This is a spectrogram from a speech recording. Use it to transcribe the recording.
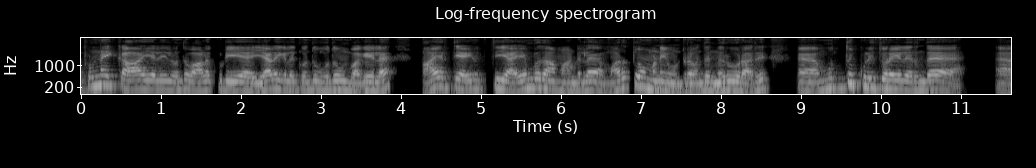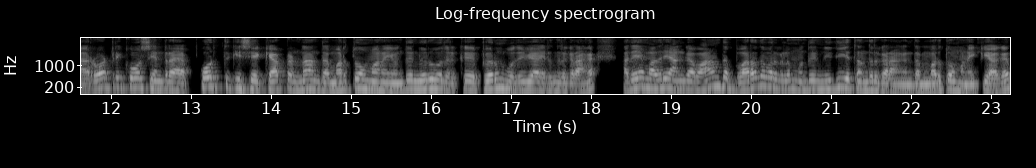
புன்னை புன்னைக்காயலில் வந்து வாழக்கூடிய ஏழைகளுக்கு வந்து உதவும் வகையில 1550ஆம் ஆண்டுல மருத்துவமனை ஒன்றை வந்து நிறுவுறாரு. அ இருந்த ரோட்ரிகோஸ் என்ற போர்த்துகீசிய கேப்டன் தான் அந்த மருத்துவமனை வந்து நிறுவதற்கு பெரும் உதவியாக இருந்திருக்கிறாங்க. அதே மாதிரி அங்கே வாழ்ந்த பரதவர்களும் வந்து நிதியை தந்திருக்கிறாங்க இந்த மருத்துவமனைக்காக.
